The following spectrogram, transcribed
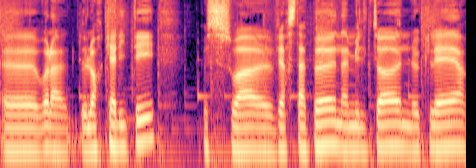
voilà, de leur qualité. Que ce soit Verstappen, Hamilton, Leclerc.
